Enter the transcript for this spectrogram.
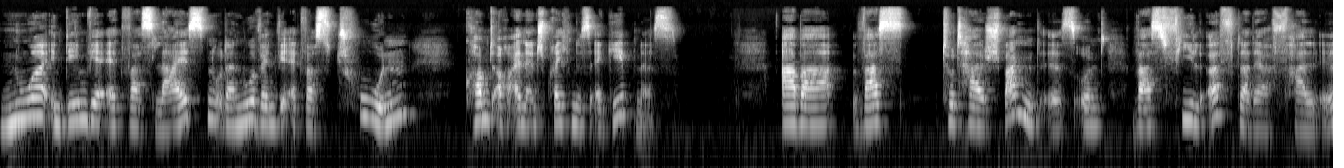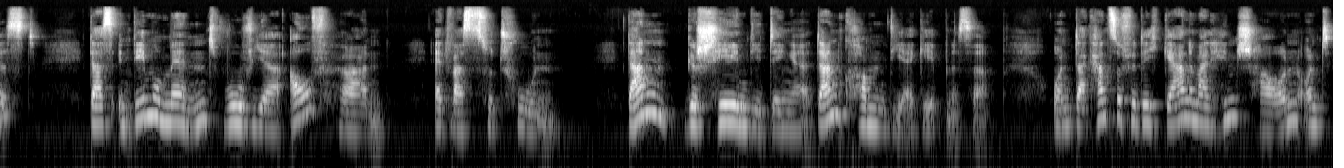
nur indem wir etwas leisten oder nur wenn wir etwas tun, kommt auch ein entsprechendes Ergebnis. Aber was total spannend ist und was viel öfter der Fall ist, dass in dem Moment, wo wir aufhören, etwas zu tun, dann geschehen die Dinge, dann kommen die Ergebnisse. Und da kannst du für dich gerne mal hinschauen und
